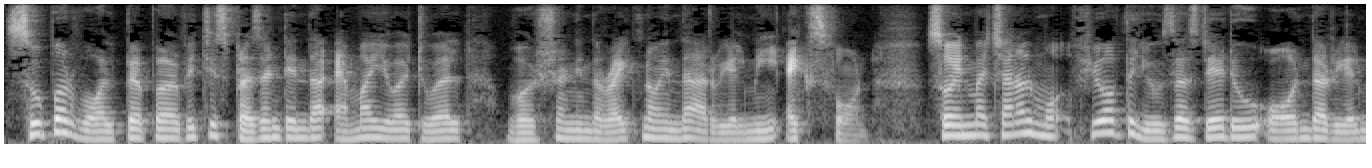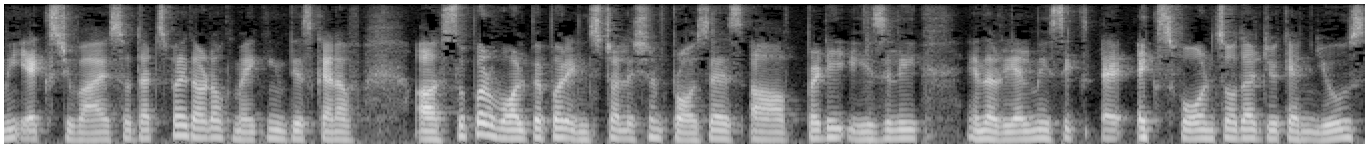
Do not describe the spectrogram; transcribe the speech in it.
super wallpaper which is present in the MIUI 12 version in the right now in the Realme X phone. So in my channel, few of the users they do own the Realme X device, so that's why I thought of making this kind of uh, super wallpaper installation process uh, pretty easily in the Realme 6 uh, X phone, so that you can use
